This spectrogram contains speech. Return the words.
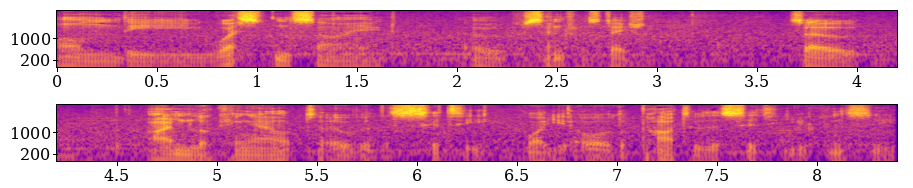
on the western side of Central Station. So I'm looking out over the city, what you, or the part of the city you can see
